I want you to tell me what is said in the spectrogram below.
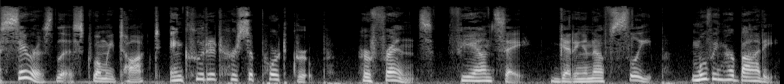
Sarah's list, when we talked, included her support group, her friends, fiance, getting enough sleep, moving her body,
